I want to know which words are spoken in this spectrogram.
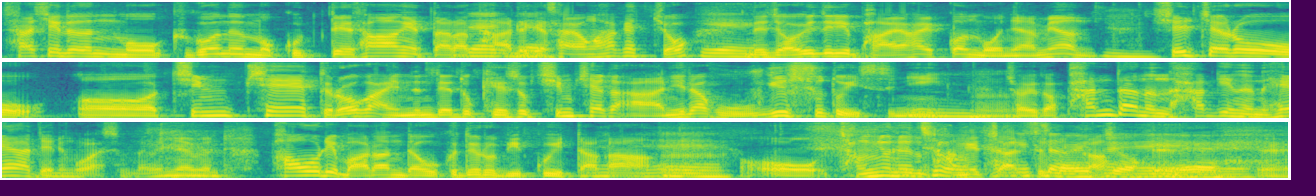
사실은 뭐 그거는 뭐 그때 상황에 따라 네, 다르게 네. 사용하겠죠. 예. 근데 저희들이 봐야 할 건 뭐냐면 음. 실제로 어, 침체에 들어가 있는데도 계속 침체가 아니라고 우길 수도 있으니 음. 저희가 판단은 하기는 해야 되는 것 같습니다. 왜냐하면 파월이 말한다고 그대로 믿고 있다가 네. 어, 작년에도 그쵸, 당했지 당했죠. 않습니까? 당했죠. 네. 네. 네.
